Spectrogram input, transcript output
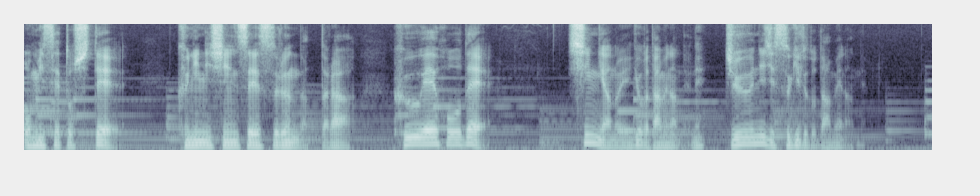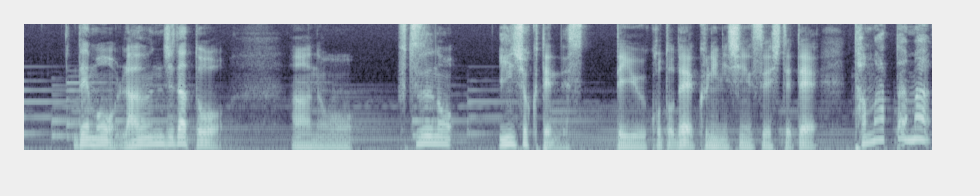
お店として国に申請するんだったら風営法で深夜の営業がダメなんだよね。12時過ぎるとダメなんだよ。でもラウンジだとあの普通の飲食店ですっていうことで国に申請しててたまたま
